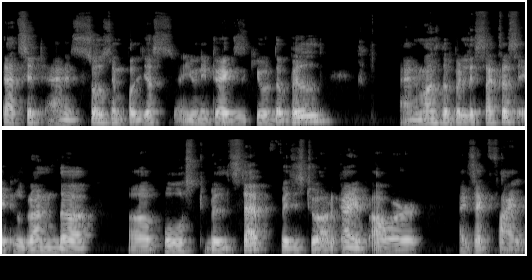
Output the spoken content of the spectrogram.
That's it. And it's so simple. Just you need to execute the build. And once the build is success, it will run the uh, post build step, which is to archive our exec file.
